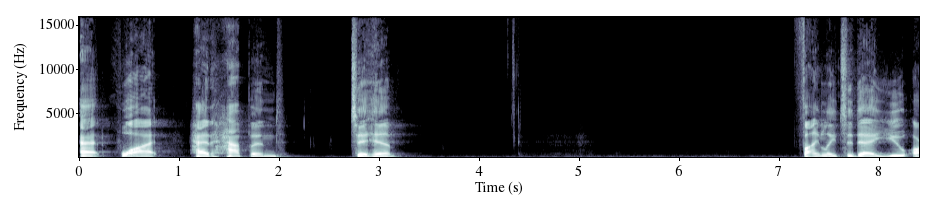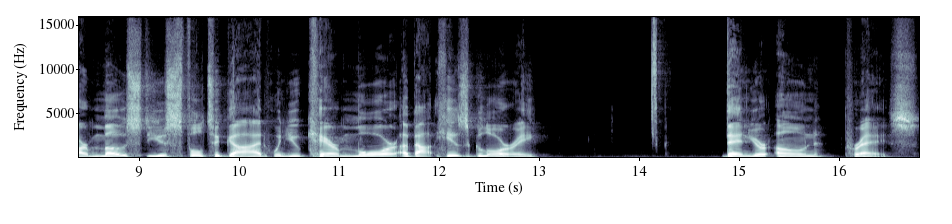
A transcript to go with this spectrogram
at what had happened to him. Finally, today, you are most useful to God when you care more about His glory than your own praise.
